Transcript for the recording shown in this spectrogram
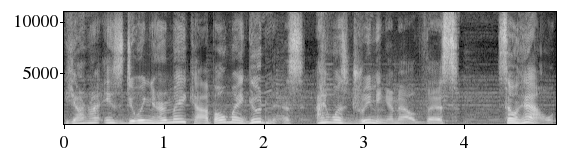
Yara is doing her makeup, oh my goodness, I was dreaming about this. So how?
